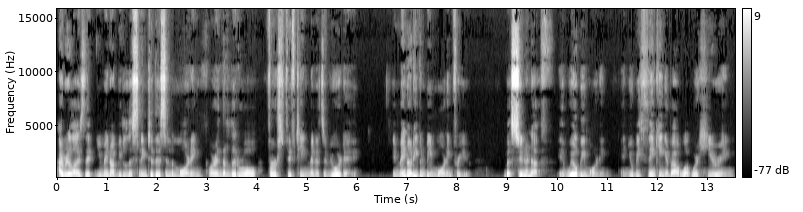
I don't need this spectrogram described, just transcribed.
I realize that you may not be listening to this in the morning or in the literal first 15 minutes of your day. It may not even be morning for you, but soon enough it will be morning, and you'll be thinking about what we're hearing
